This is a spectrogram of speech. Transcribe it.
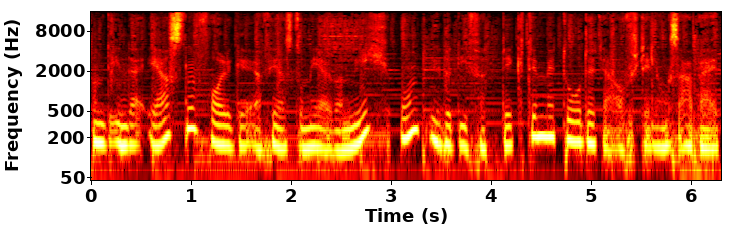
Und in der ersten Folge erfährst du mehr über mich und über die verdeckte Methode der Aufstellungsarbeit.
